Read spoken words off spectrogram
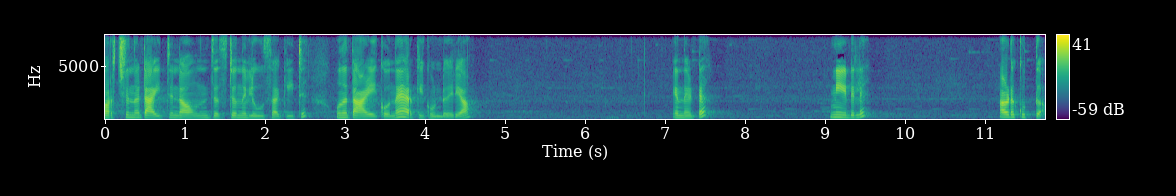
കുറച്ചൊന്ന് ടൈറ്റ് ഉണ്ടാവും. ഒന്ന് ജസ്റ്റ് ഒന്ന് ലൂസാക്കിയിട്ട് ഒന്ന് താഴേക്ക് ഒന്ന് ഇറക്കി കൊണ്ടുവരിക. എന്നിട്ട് നീഡിൽ അവിടെ കുത്തുക.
